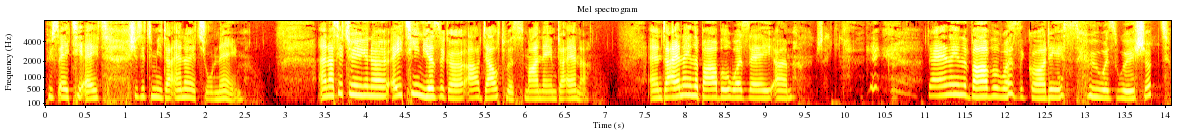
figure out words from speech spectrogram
who's 88. She said to me, Diana, it's your name. And I said to her, you know, 18 years ago, I dealt with my name, Diana. And Diana in the Bible was a um, Diana in the Bible was a goddess who was worshipped,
